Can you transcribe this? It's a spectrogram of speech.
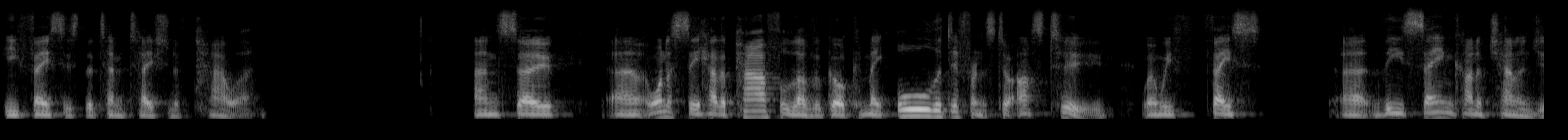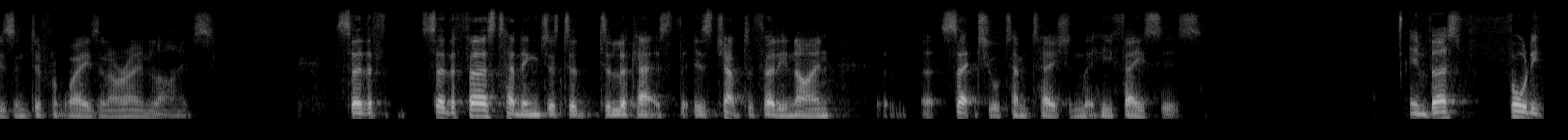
he faces the temptation of power. And so uh, I want to see how the powerful love of God can make all the difference to us too when we face uh, these same kind of challenges in different ways in our own lives. So the, so the first heading just to, to look at is, is chapter 39, uh, sexual temptation that he faces. In verse 40,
